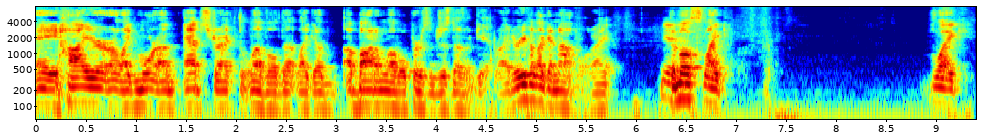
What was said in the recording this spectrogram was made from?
a higher or like more abstract level that like a, a bottom level person just doesn't get, right? Or even like a novel, right? Yeah. The most like like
